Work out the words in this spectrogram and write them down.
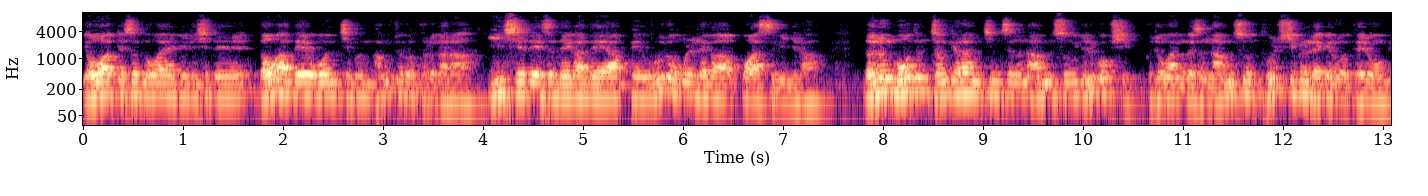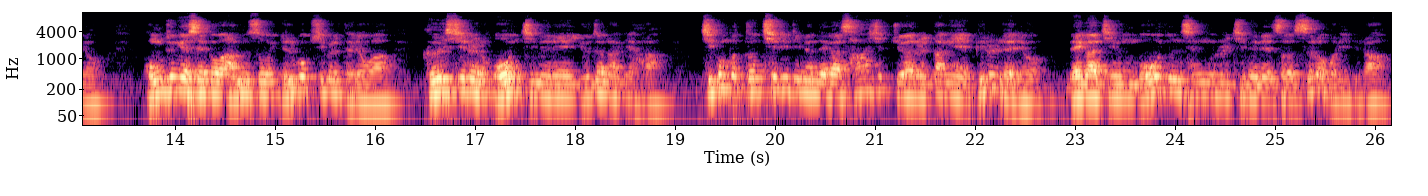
여호와께서 노아에게 이르시되 너와 내 온 집은 방주로 들어가라. 이 세대에서 내가 내 앞에 의로움을 내가 보았음이니라. 너는 모든 정결한 짐승은 암수 일곱씩 부정한 것은 암수 둘씩을 내게로 데려오며 공중의 새도 암수 일곱씩을 데려와 그 씨를 온 지면에 유전하게 하라. 지금부터 7일이면 내가 40주야를 땅에 비를 내려 내가 지은 모든 생물을 지면에서 쓸어버리리라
